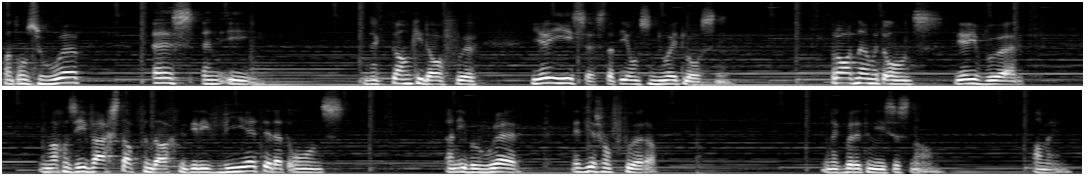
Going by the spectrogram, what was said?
Want ons hoop is in U. En ek dank U daarvoor Here Jesus dat U ons nooit los nie. Praat nou met ons deur die woord. En mag ons hier wegstap vandag met hierdie wete dat ons aan U behoort net weer van voor af. En ek bid dit in Jesus naam. Amen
